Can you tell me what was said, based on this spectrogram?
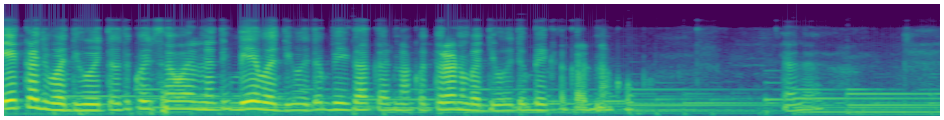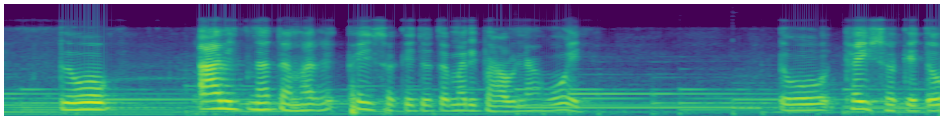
એક જ વધ્યું હોય તો કોઈ સવાલ નથી. બે વધ્યું હોય તો ભેગા કરી નાખો, ત્રણ વધ્યું હોય તો ભેગા કરી નાખો. તો આ રીતના તમારે થઈ શકે જો તમારી ભાવના હોય. તો થઈ શકે તો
